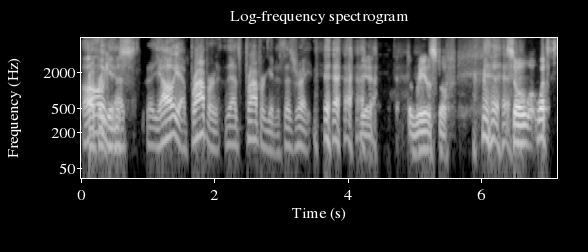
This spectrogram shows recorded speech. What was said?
Proper oh Guinness. yes, yeah, oh yeah, proper. That's proper Guinness. That's right. yeah, the real stuff. so what's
